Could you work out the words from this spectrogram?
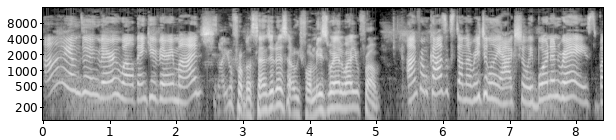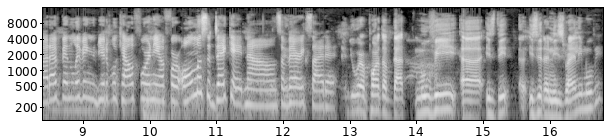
Hi, I'm doing very well. Thank you very much. So are you from Los Angeles? Are you from Israel? Where are you from? I'm from Kazakhstan originally, actually, born and raised, but I've been living in beautiful California for almost a decade now, so I'm very excited. And you were part of that movie. Uh, is, the, uh, is it an Israeli movie?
